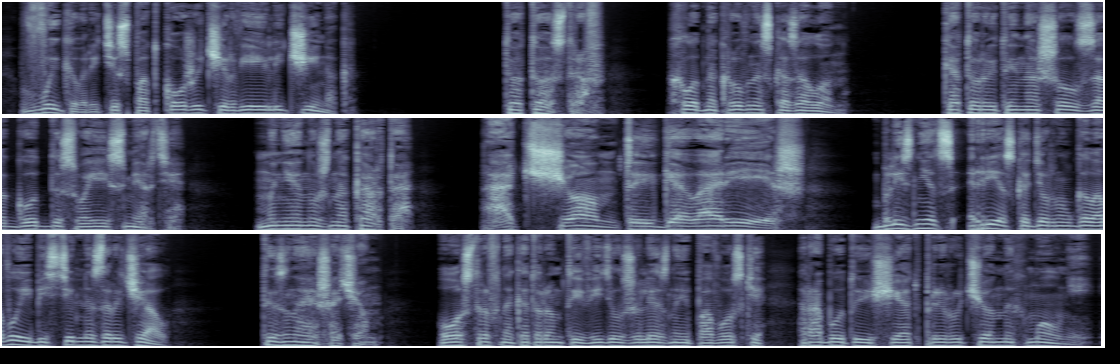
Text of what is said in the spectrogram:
— выковырить из-под кожи червей и личинок. «Тот остров», — хладнокровно сказал он, — «который ты нашел за год до своей смерти. Мне нужна карта». «О чем ты говоришь?» Близнец резко дернул головой и бессильно зарычал. «Ты знаешь о чем. Остров, на котором ты видел железные повозки, работающие от прирученных молний».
